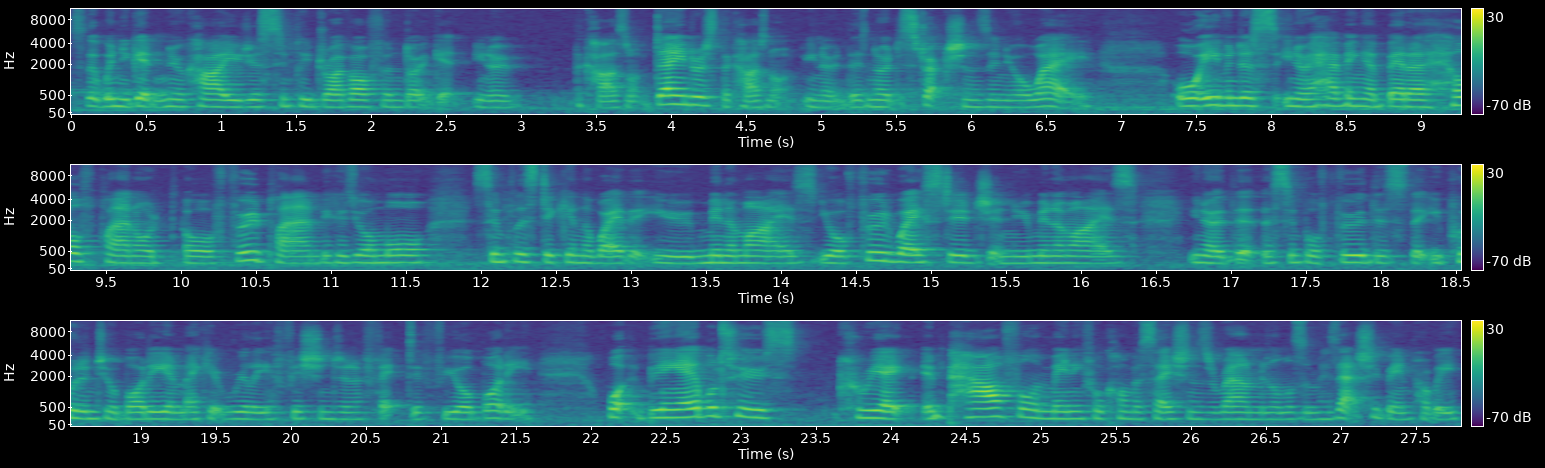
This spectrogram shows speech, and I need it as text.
so that when you get in your car you just simply drive off and don't get, you know, the car's not dangerous, the car's not, you know, there's no distractions in your way or even just you know having a better health plan or, or food plan because you're more simplistic in the way that you minimize your food wastage and you minimize you know the, the simple foods that you put into your body and make it really efficient and effective for your body. What being able to create powerful and meaningful conversations around minimalism has actually been probably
